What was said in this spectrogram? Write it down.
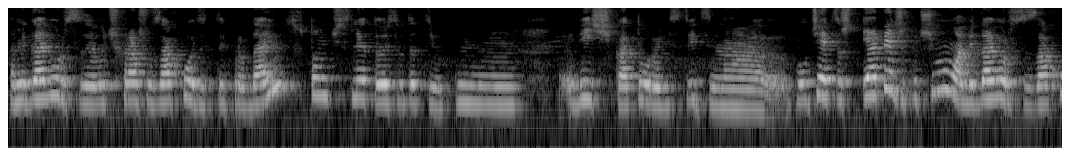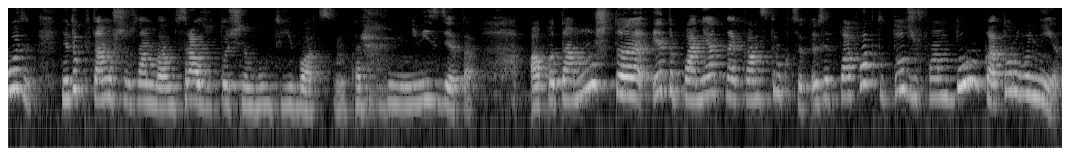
Омегаверсы очень хорошо заходят и продаются в том числе. То есть, вот эти вещи, которые действительно получается, что... и опять же, почему омегаверсы заходят, не только потому, что там, там сразу точно будет ебаться, ну, хотя не везде так, а потому что это понятная конструкция, то есть это по факту тот же фандом, которого нет.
